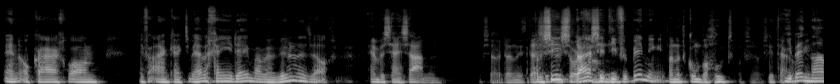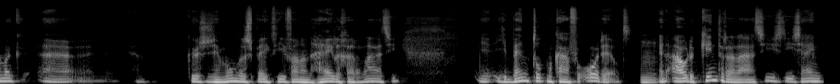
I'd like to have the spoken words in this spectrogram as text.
en elkaar gewoon even aankijkt. We hebben geen idee, maar we willen het wel graag. En we zijn samen. Of zo. Dan is, daar Precies, daar van, zit die verbinding in. Van het komt wel goed. Of zo. Zit daar Je bent in. namelijk, ja, cursus in wonderen spreekt hier van een heilige relatie. Je, je bent tot elkaar veroordeeld. Hmm. En oude kindrelaties, die zijn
